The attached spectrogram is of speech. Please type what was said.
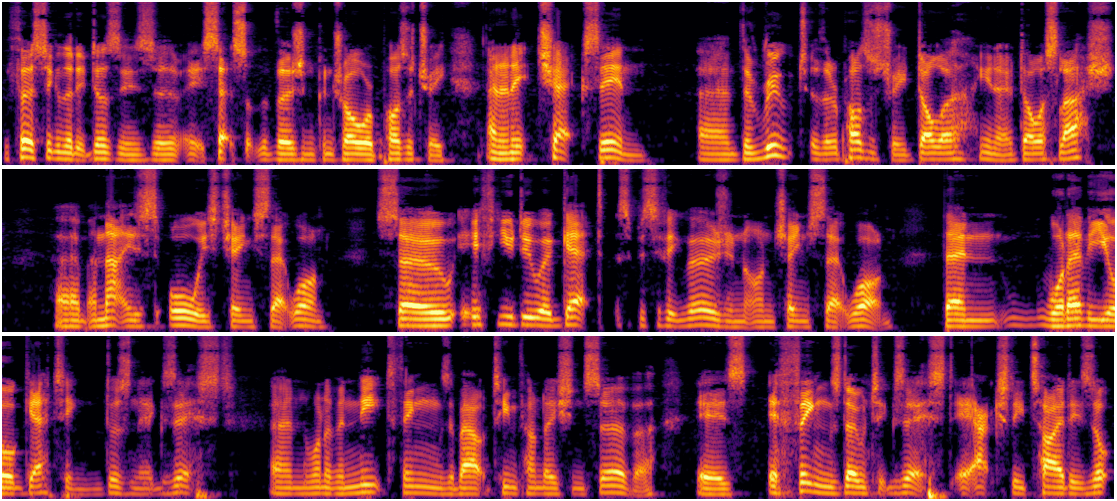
The first thing that it does is uh, it sets up the version control repository, and then it checks in um, the root of the repository, dollar, you know, dollar slash, um, and that is always change set one. So if you do a get specific version on change set one, then whatever you're getting doesn't exist. And one of the neat things about Team Foundation Server is if things don't exist, it actually tidies up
